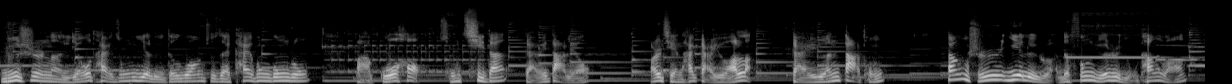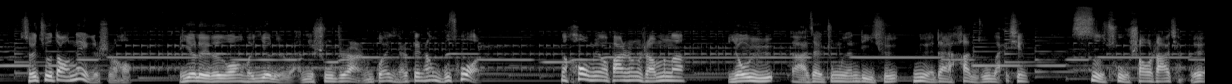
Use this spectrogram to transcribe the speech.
于是呢，辽太宗耶律德光就在开封宫中把国号从契丹改为大辽，而且呢还改元了，改元大同。当时耶律阮的封爵是永康王，所以就到那个时候，耶律德光和耶律阮的叔侄二人关系还是非常不错的。那后面又发生什么呢？由于啊，在中原地区虐待汉族百姓，四处烧杀抢掠，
